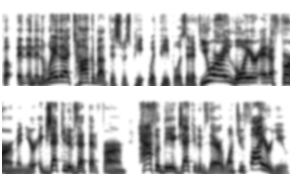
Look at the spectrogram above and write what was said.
But and, and then the way that I talk about this with, pe- with people is that if you are a lawyer at a firm and your executives at that firm, half of the executives there want to fire you,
